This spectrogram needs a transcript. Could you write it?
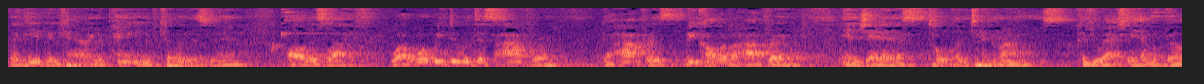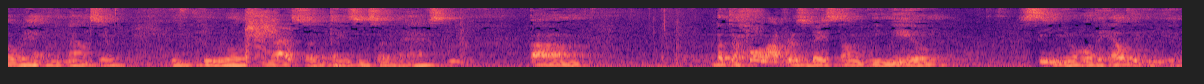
that he had been carrying the pain of killing this man all his life. Well, what we do with this opera, the operas, we call it an opera in jazz, told in 10 rounds, because you actually have a bell, we have an announcer who, who will announce certain things in certain acts. Um, but the whole opera is based on Emil Sr., or the elder Emil,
